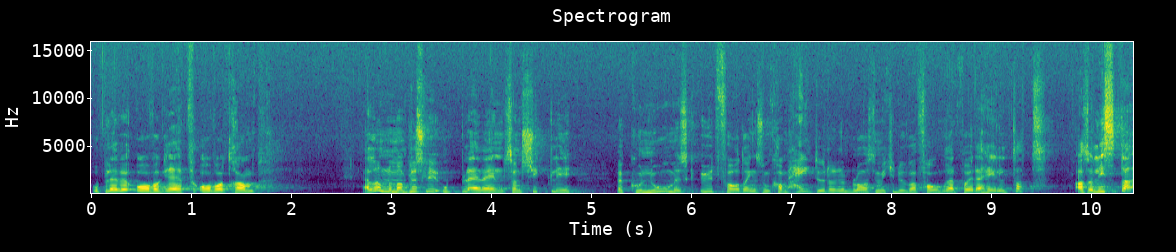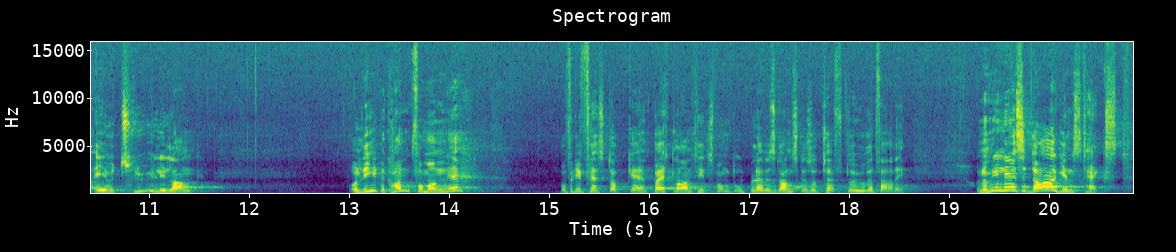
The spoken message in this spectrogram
opplever overgrep, overtramp Eller når man plutselig opplever en sånn skikkelig økonomisk utfordring som kom helt ut av det blå, som ikke du var forberedt på i det hele tatt. Altså, Lista er utrolig lang. Og livet kan for mange, og for de fleste av dere på et eller annet tidspunkt, oppleves ganske så tøft og urettferdig. Og Når vi leser dagens tekst,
